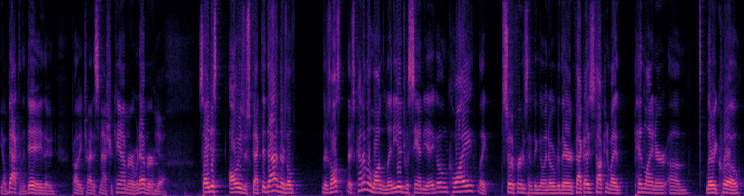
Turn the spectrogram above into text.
you know, back in the day, they would probably try to smash your camera or whatever. Yeah. So I just always respected that. And there's a there's also there's kind of a long lineage with San Diego and Kauai. Like surfers have been going over there. In fact, I was talking to my pinliner, um, Larry Crow,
